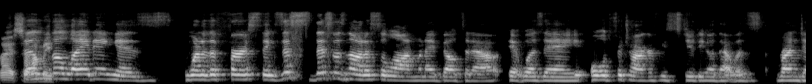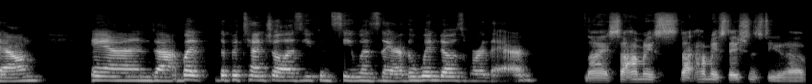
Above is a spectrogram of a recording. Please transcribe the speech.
nice. So the, many... the lighting is one of the first things. This this was not a salon when I built it out. It was a old photography studio that was run down and uh, but the potential as you can see was there the windows were there nice so how many how many stations do you have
